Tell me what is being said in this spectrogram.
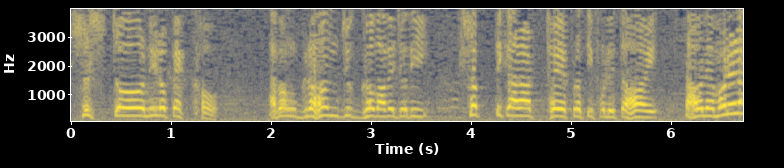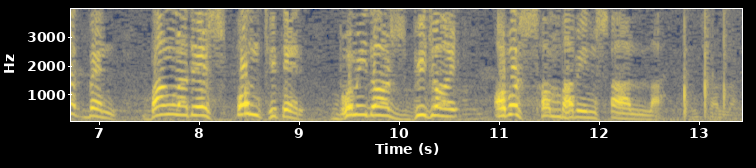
সুষ্ঠু, নিরপেক্ষ এবং গ্রহণযোগ্যভাবে যদি সত্যিকার অর্থে প্রতিফলিত হয়, তাহলে মনে রাখবেন, বাংলাদেশ পন্থীদের ভূমিদশ বিজয় অবশ্যম্ভাবী ইনশাআল্লাহ। ইনশাল্লাহ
